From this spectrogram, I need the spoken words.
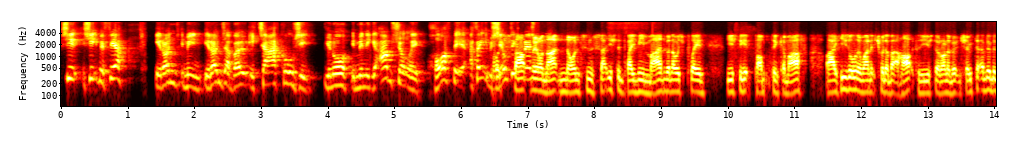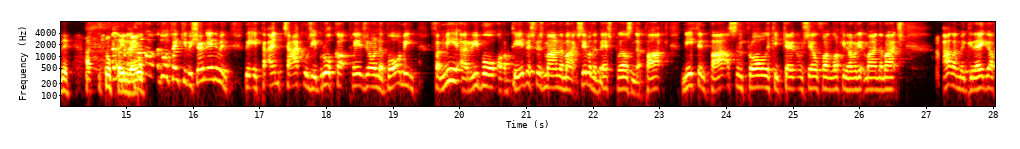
see, see. To be fair, he runs. I mean, he runs about. He tackles. He, you know, I mean, he get absolutely hot. But I think he was Celtic's start best. me on that nonsense. That used to drive me mad when I was playing. He used to get pumped and come off. Uh, he's the only one that showed a bit of heart because he used to run about and shout at everybody. It's not playing I, well. I don't, think he was shouting at anyone, but he put in tackles, he broke up plays on the ball. I mean, for me, Aribo or Davis was man of the match. They were the best players in the park. Nathan Patterson probably could count himself unlucky never get man of the match. Alan McGregor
